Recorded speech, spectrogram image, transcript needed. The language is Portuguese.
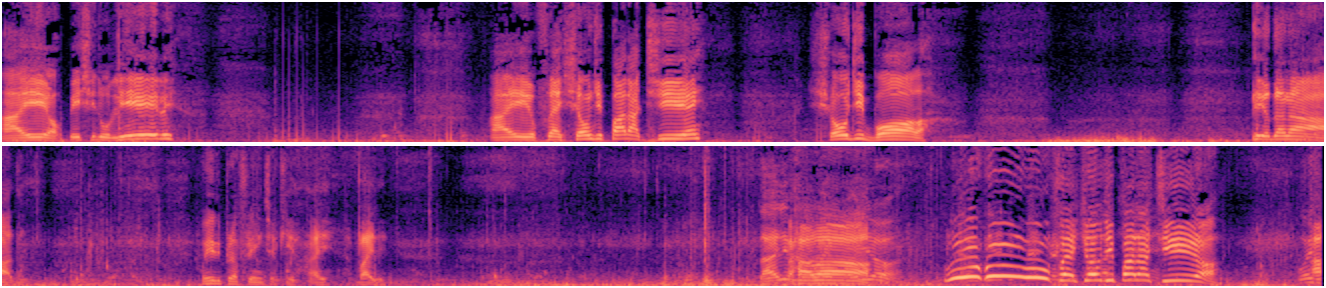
Aí, ó, peixe do Lili. Aí, o flechão de Paraty, hein? Show de bola. Rio danado. Põe ele pra frente aqui. Aí, vai ele. Dá ele, Ah mais lá. aí, ó. Uhul! Flechão de Paraty, ó.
